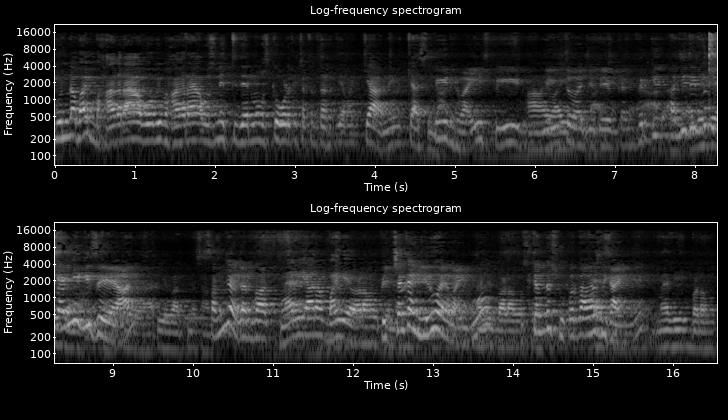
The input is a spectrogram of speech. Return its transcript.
गुंडा भाई भाग रहा है वो भी भाग रहा है। उसने इतनी देर में उसके ओढ़ के चपत धर दिया। भाई क्या नहीं क्या स्पीड है भाई स्पीड। हाँ। तो अजय देवगन। फिर कि अजय देवगन चाहिए किसे यार? ये बात मैं समझा अगर बात। मैं भी यार भाई बड़ा पिक्चर का हीरो है भाई वो। बड़ा उसके अंदर सुपर पावर दिखाएँगे। मैं भी बड़ा हूँ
